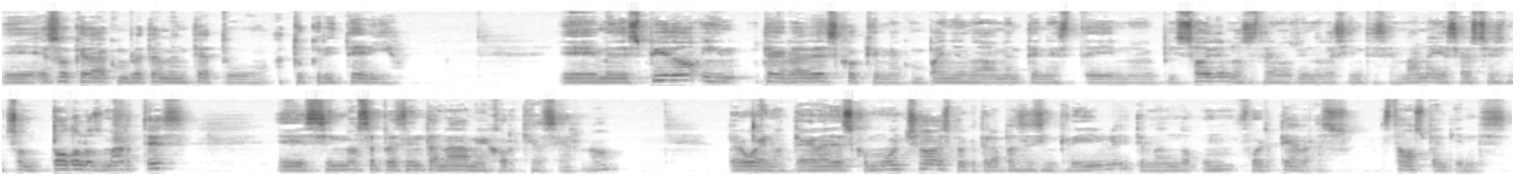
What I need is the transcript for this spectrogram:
eh, eso queda completamente a tu, a tu criterio. Eh, me despido y te agradezco que me acompañes nuevamente en este nuevo episodio. Nos estaremos viendo la siguiente semana. Ya sabes, son todos los martes. Eh, si no se presenta nada mejor que hacer, ¿no? Pero bueno, te agradezco mucho. Espero que te la pases increíble y te mando un fuerte abrazo. Estamos pendientes.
